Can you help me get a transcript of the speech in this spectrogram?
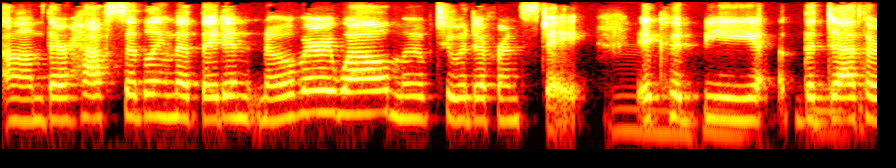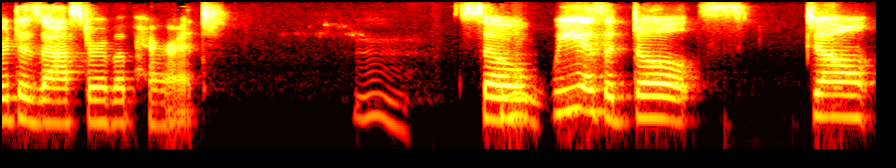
um, their half sibling that they didn't know very well moved to a different state. It could be the death or disaster of a parent Mm. so we as adults don't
